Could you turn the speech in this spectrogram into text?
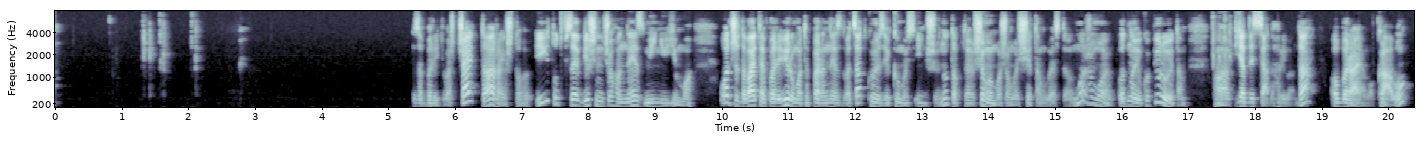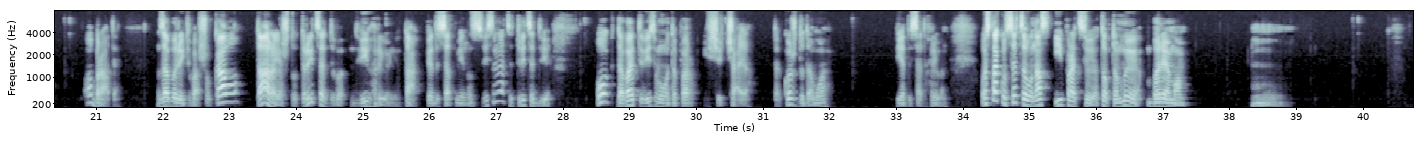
Заберіть ваш чай та решту. І тут все більше нічого не змінюємо. Отже, давайте перевіримо тепер не з 20 а з якимось іншою. Ну, тобто, що ми можемо ще там ввести? Можемо одною купюрою там 50 гривень. Да? Обираємо каву. Обрати. Заберіть вашу каву та решту 32 гривні. Так, 50 мінус 18 32. Ок, давайте візьмемо тепер ще чаю. Також додамо 50 гривень. Ось так усе це у нас і працює. Тобто ми беремо.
